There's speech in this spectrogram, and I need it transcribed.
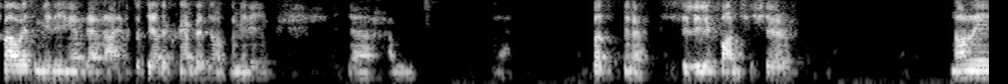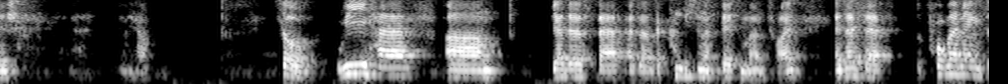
two hours meeting, and then I have to the other Korean version of the meeting. Yeah, um, yeah. But you know, this is really fun to share knowledge. Anyhow, so we have um, the other step as a, the conditional statement, right? As I said, the programming is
